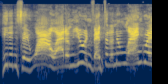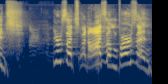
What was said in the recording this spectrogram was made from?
He didn't say, Wow, Adam, you invented a new language. You're such an awesome person.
